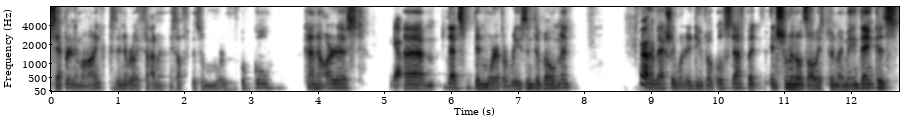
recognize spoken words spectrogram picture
separate in mind because I never really thought of myself as a more vocal kind of artist. Yeah. Um, that's been more of a recent development. Huh. I've actually wanted to do vocal stuff, but instrumental has always been my main thing because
